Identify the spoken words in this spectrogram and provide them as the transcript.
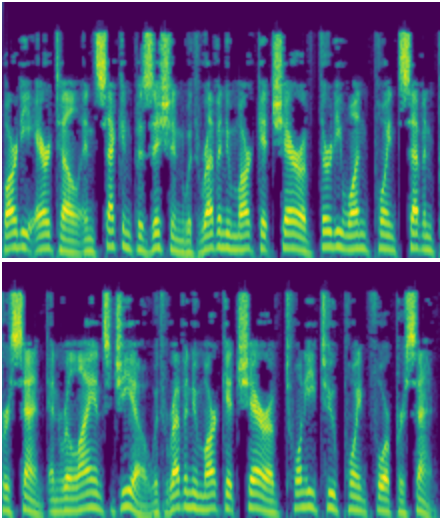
Bharti Airtel in second position with revenue market share of 31.7% and Reliance Jio with revenue market share of 22.4%.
